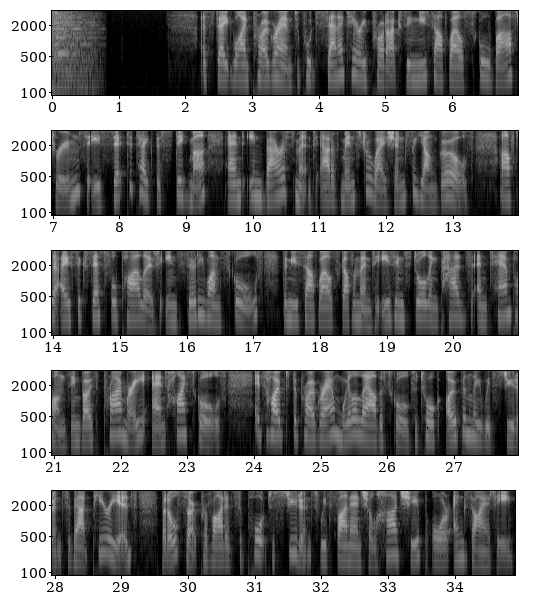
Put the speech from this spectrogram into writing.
A statewide program to put sanitary products in New South Wales school bathrooms is set to take the stigma and embarrassment out of menstruation for young girls. After a successful pilot in 31 schools, the New South Wales government is installing pads and tampons in both primary and high schools. It's hoped the program will allow the school to talk openly with students about periods, but also provided support to students with with financial hardship or anxiety.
